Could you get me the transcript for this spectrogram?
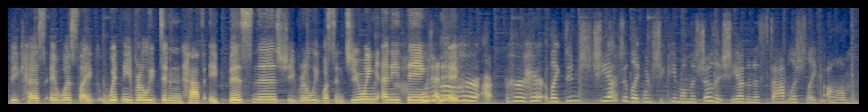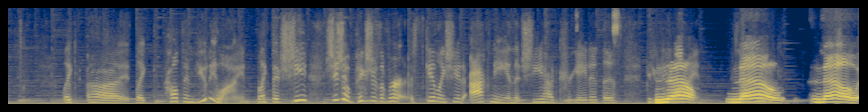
because it was like Whitney really didn't have a business. She really wasn't doing anything. What and about it, her uh, her hair? Like, didn't she acted like when she came on the show that she had an established like um like uh like health and beauty line like that she she showed pictures of her skin like she had acne and that she had created this beauty No. line. no, no.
